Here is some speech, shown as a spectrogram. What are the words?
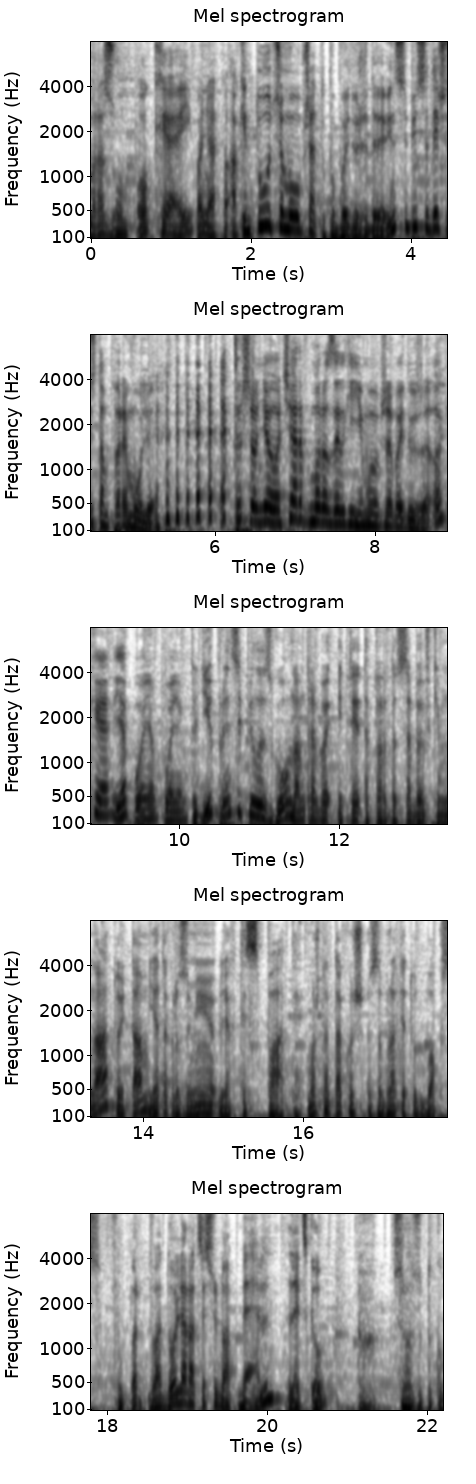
разом. Окей, понятно. А кенту цьому взагалі тупо байдуже диви. Він собі сидить, щось там перемолює. То, що в нього череп морозилки, йому вже байдуже. Окей, я поняв, поняв. Тоді, в принципі, let's go. Нам треба йти тепер до себе в кімнату, і там, я так розумію, лягти спати. Можна також забрати тут бокс. Супер. 2 доляра це сюди. Бем. Let's go. Зразу тако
